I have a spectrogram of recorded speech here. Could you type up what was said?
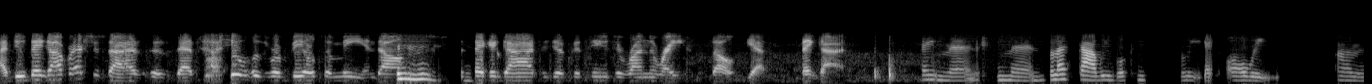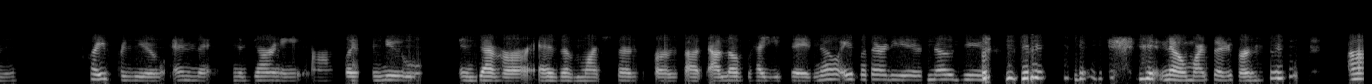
I do thank God for exercise because that's how it was revealed to me, and um, thanking God to just continue to run the race. So yes, thank God. Amen. Amen. Bless God. We will continually, as always, um, pray for you in the in the journey uh, for the new endeavor as of March 31st. I, I love how you said no April 30th, no June, no March 31st. uh,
